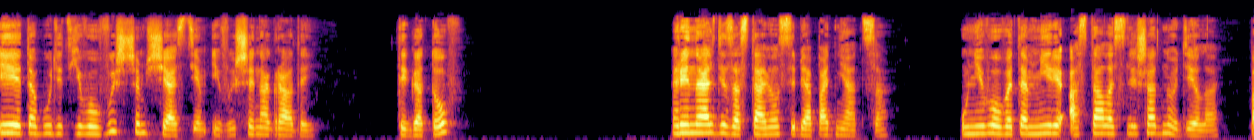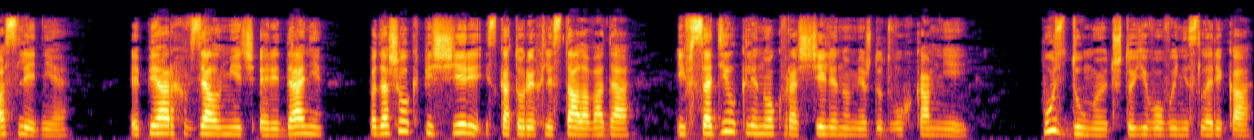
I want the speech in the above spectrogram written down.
и это будет его высшим счастьем и высшей наградой. Ты готов? Ринальди заставил себя подняться. У него в этом мире осталось лишь одно дело, последнее. Эпиарх взял меч Эридани, подошел к пещере, из которой хлестала вода, и всадил клинок в расщелину между двух камней. Пусть думают, что его вынесла река.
